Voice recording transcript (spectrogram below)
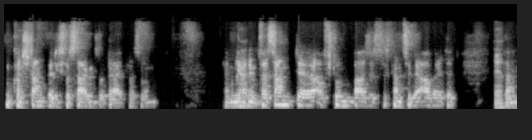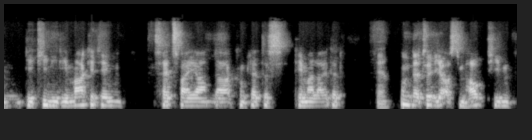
Und konstant würde ich so sagen, so drei Personen. Wir haben ja den Versand, der auf Stundenbasis das Ganze bearbeitet. Ja. Dann die Tini, die Marketing seit zwei Jahren da komplett das Thema leitet. Ja. Und natürlich aus dem Hauptteam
